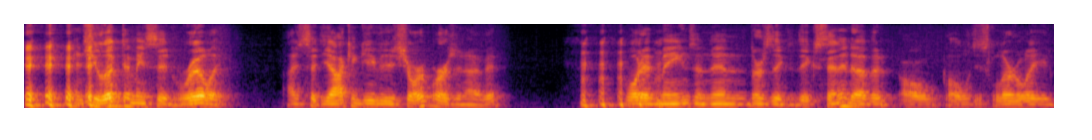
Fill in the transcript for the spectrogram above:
And she looked at me and said, Really? I said, Yeah, I can give you the short version of it, what it means, and then there's the, the extended of it. I'll, I'll just literally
